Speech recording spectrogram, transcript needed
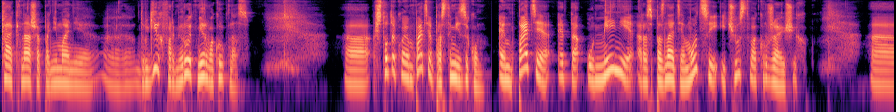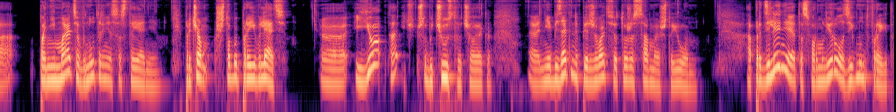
как наше понимание э, других формирует мир вокруг нас. А, что такое эмпатия простым языком? Эмпатия – это умение распознать эмоции и чувства окружающих, а, понимать внутреннее состояние. Причем, чтобы проявлять э, ее, чтобы чувствовать человека, э, не обязательно переживать все то же самое, что и он. Определение это сформулировал Зигмунд Фрейд,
